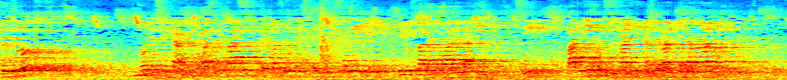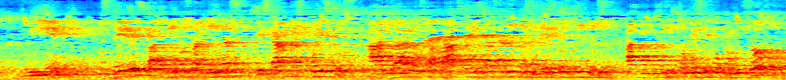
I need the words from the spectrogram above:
¿Están seguros? No les engañen, no va a ser fácil, pero va a ser una experiencia ella que los va a renovar en la vida. ¿Sí? Padrinos y madrinas, levanten la mano. Muy bien. Ustedes, padrinos, madrinas, están dispuestos a ayudar a los papás de estas niñas y de estos niños a cumplir con este compromiso.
